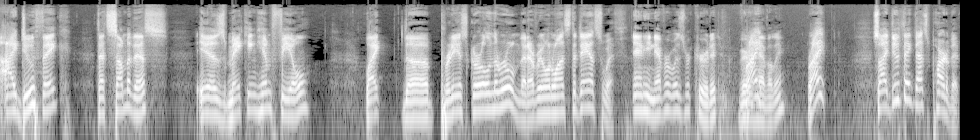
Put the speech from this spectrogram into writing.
I do think that some of this is making him feel like the prettiest girl in the room that everyone wants to dance with, And he never was recruited very Right. heavily. right? So I do think that's part of it.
